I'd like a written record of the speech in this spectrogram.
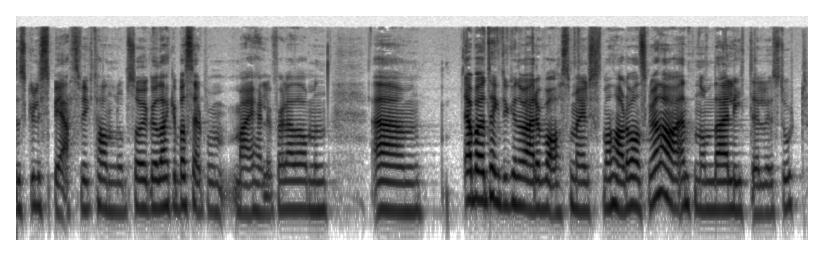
det skulle spesifikt handle om sorg, og det er ikke basert på meg heller, føler jeg. da, men um, jeg bare tenkte det kunne være hva som helst man har det vanskelig med, da, enten om det er lite eller stort.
